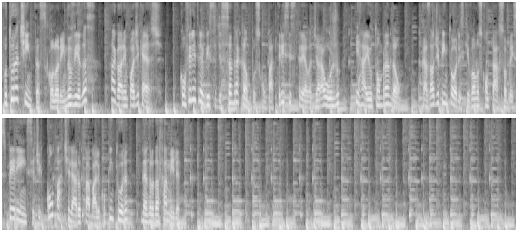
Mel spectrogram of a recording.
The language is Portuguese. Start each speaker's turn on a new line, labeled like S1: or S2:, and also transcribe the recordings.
S1: Futura Tintas, colorindo vidas, agora em podcast. Confira a entrevista de Sandra Campos com Patrícia Estrela de Araújo e Railton Brandão, o casal de pintores que vão nos contar sobre a experiência de compartilhar o trabalho com pintura dentro da família.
